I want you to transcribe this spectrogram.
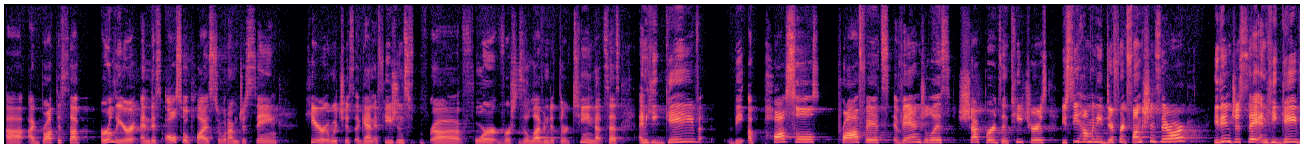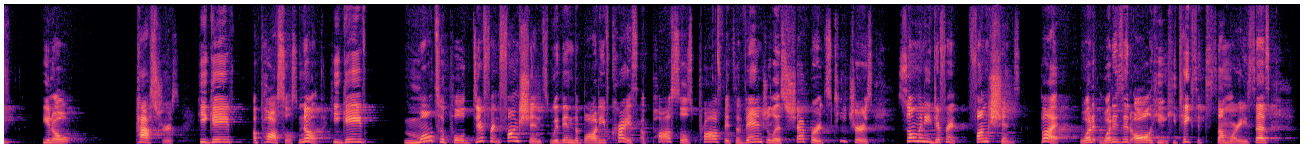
Uh, I brought this up earlier, and this also applies to what I'm just saying here, which is again Ephesians uh, 4, verses 11 to 13, that says, And he gave the apostles, prophets, evangelists, shepherds, and teachers. You see how many different functions there are? He didn't just say, and he gave, you know, pastors. He gave apostles. No, he gave multiple different functions within the body of Christ apostles, prophets, evangelists, shepherds, teachers, so many different functions. But what, what is it all? He, he takes it somewhere. He says,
